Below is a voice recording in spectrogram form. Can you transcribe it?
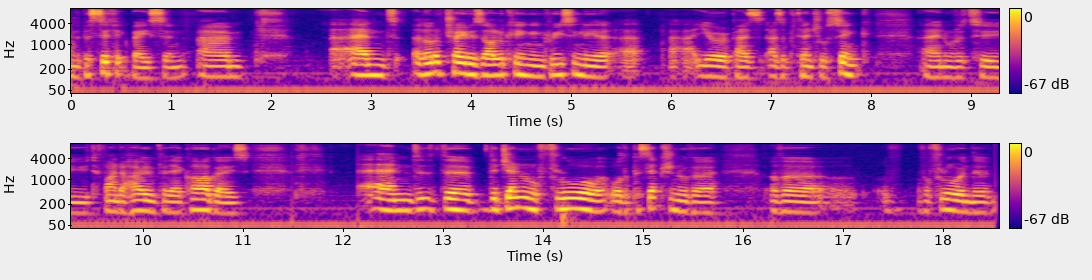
in the Pacific basin. Um, and a lot of traders are looking increasingly at, at, at Europe as, as a potential sink in order to, to find a home for their cargoes. And the the general floor or the perception of a of a of a floor in the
